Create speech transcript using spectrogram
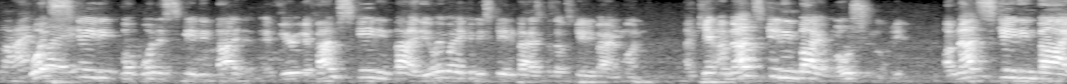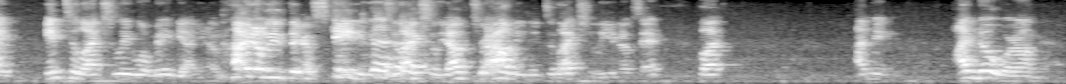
my What's life. skating? But what is skating by then? If you're, if I'm skating by, the only way I can be skating by is because I'm skating by money. I can't. I'm not skating by emotionally. I'm not skating by intellectually. Well, maybe I am. I don't even think I'm skating intellectually. I'm drowning intellectually. You know what I'm saying? But I mean, I know where I'm at,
